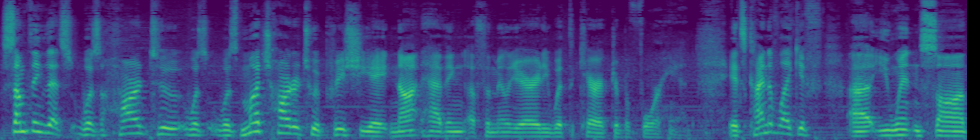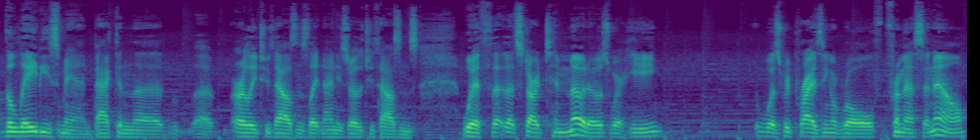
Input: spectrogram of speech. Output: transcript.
something that was hard to was was much harder to appreciate not having a familiarity with the character beforehand. It's kind of like if uh, you went and saw The Ladies Man back in the uh, early 2000s, late 90s, early 2000s, with uh, that starred Tim Meadows, where he was reprising a role from SNL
